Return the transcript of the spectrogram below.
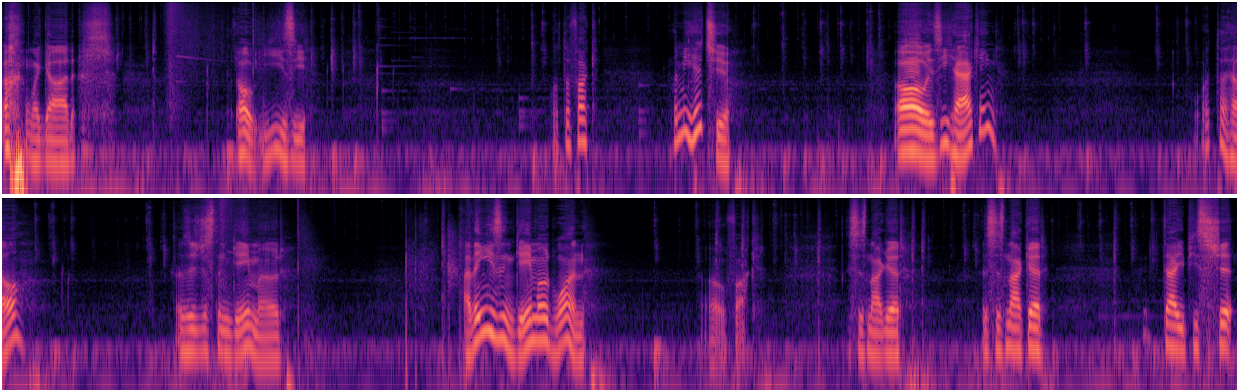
Oh my god. Oh, easy. What the fuck? Let me hit you. Oh, is he hacking? What the hell? Or is it just in game mode? I think he's in game mode 1. Oh, fuck. This is not good. This is not good. Die, you piece of shit.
